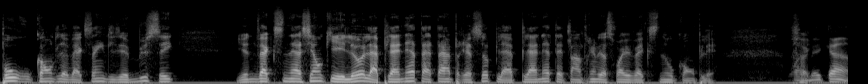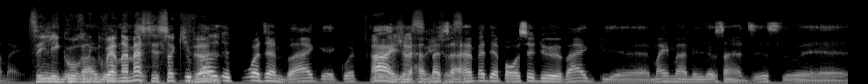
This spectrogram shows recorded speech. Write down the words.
pour ou contre le vaccin, le but, c'est qu'il y a une vaccination qui est là, la planète attend après ça, puis la planète est en train de se faire vacciner au complet. Ouais, mais quand même. Tu sais, les gouvernements, c'est ça qu'ils veulent. parle de troisième vague. Écoute, ah, je sais, ça a jamais dépassé deux vagues, puis euh, même en 1910, là, euh,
